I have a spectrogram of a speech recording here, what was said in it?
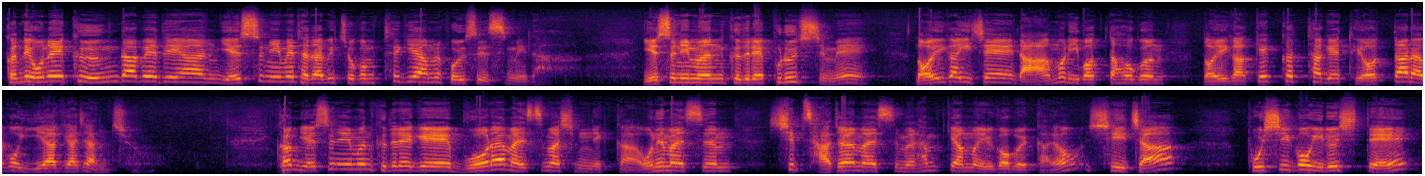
그런데 오늘 그 응답에 대한 예수님의 대답이 조금 특이함을 볼 수 있습니다. 예수님은 그들의 부르짖음에 너희가 이제 나음을 입었다 혹은 너희가 깨끗하게 되었다라고 이야기하지 않죠. 그럼 예수님은 그들에게 무엇라 말씀하십니까? 오늘 말씀 14절 말씀을 함께 한번 읽어볼까요? 시작. 보시고 이르시되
